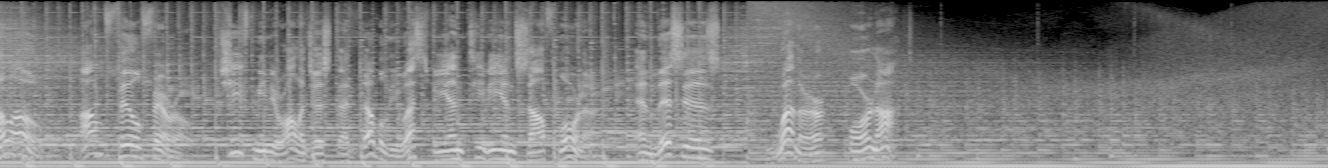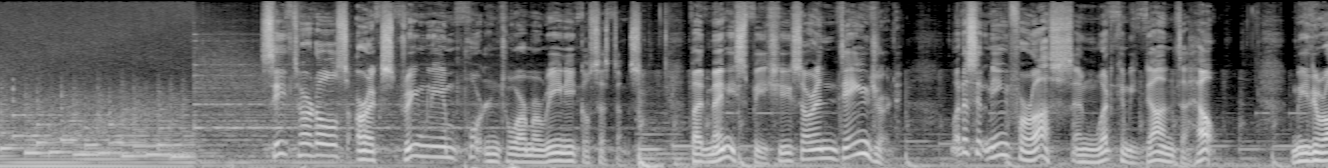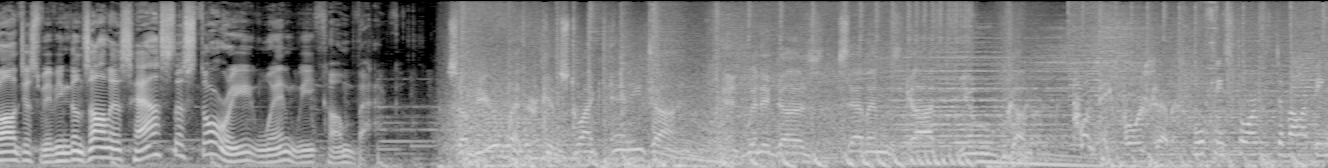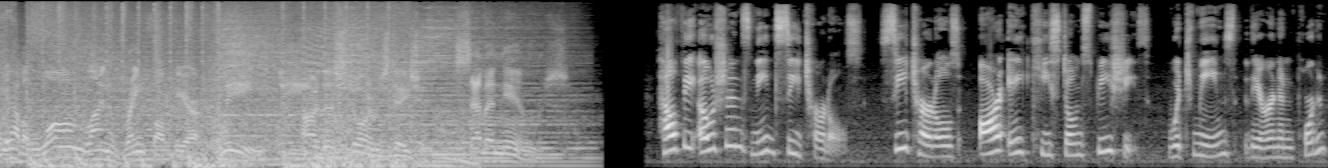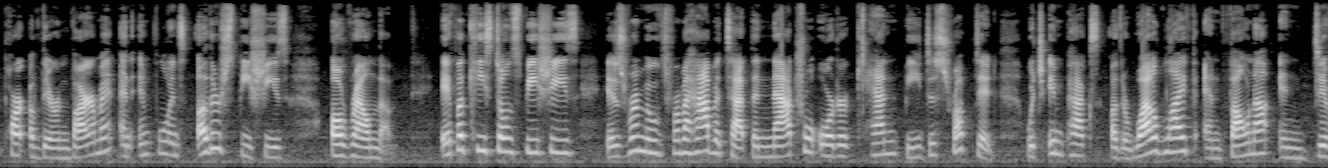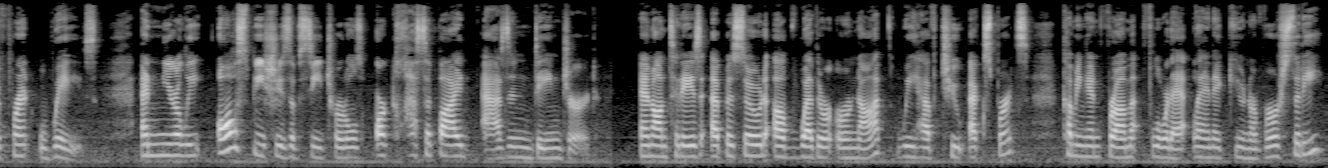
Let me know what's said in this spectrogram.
Hello, I'm Phil Ferro, Chief Meteorologist at WSVN TV in South Florida, and this is Weather or Not. Sea turtles are extremely important to our marine ecosystems, but many species are endangered. What does it mean for us and what can be done to help? Meteorologist Vivian Gonzalez has the story when we come back. Severe weather can strike any time, And when it does, Seven's got you covered. 24-7. We'll see storms developing. We have a long line of rainfall here. We are the Storm Station. 7 News. Healthy oceans need sea turtles. Sea turtles are a keystone species, which means they are an important part of their environment and influence other species around them. If a keystone species is removed from a habitat, the natural order can be disrupted, which impacts other wildlife and fauna in different ways. And nearly all species of sea turtles are classified as endangered. And on today's episode of Weather or Not, we have two experts coming in from Florida Atlantic University.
